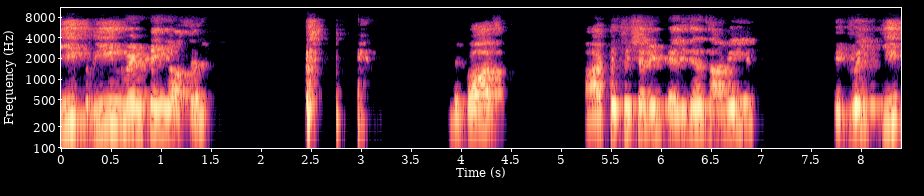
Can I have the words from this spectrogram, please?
कीप रीइन्वेंटिंग योरसेल्फ because artificial intelligence आ गई है it will keep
